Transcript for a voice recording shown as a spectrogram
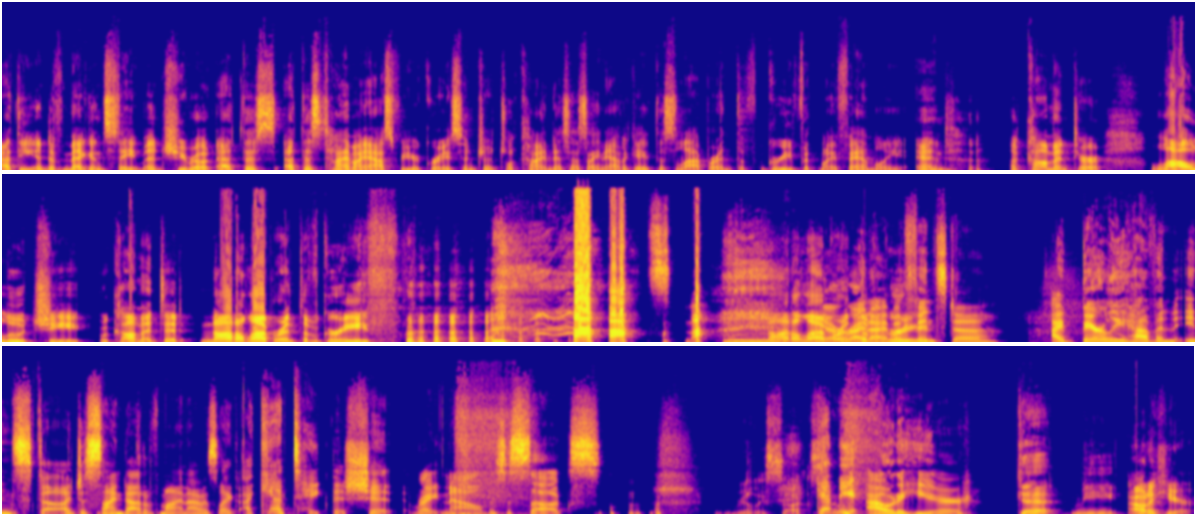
At the end of Megan's statement, she wrote, "At this at this time, I ask for your grace and gentle kindness as I navigate this labyrinth of grief with my family." And a commenter, Lau Lucci, who commented, "Not a labyrinth of grief." Not a labyrinth yeah, right. of I have grief. a Finsta. I barely have an Insta. I just signed out of mine. I was like, I can't take this shit right now. This is sucks. really sucks. Get me out of here. Get me out of here.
